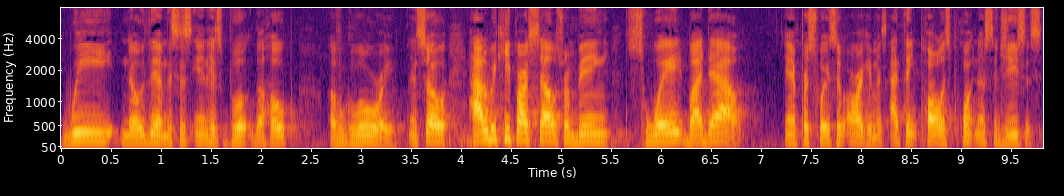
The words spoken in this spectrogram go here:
we know them. This is in his book, The Hope of glory. And so, how do we keep ourselves from being swayed by doubt and persuasive arguments? I think Paul is pointing us to Jesus.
